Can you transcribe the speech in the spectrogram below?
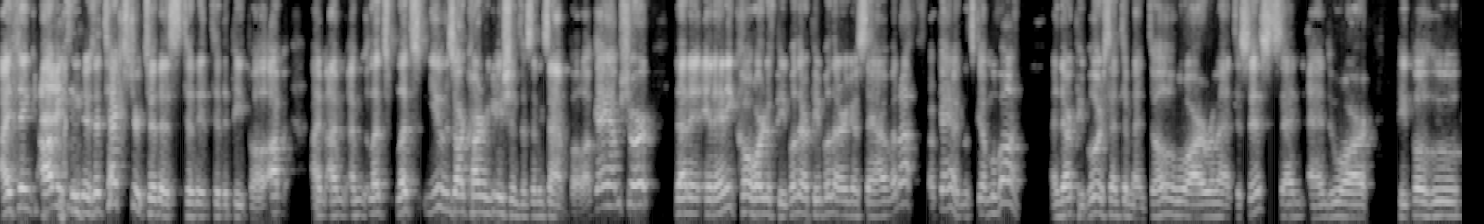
I think obviously there's a texture to this to the to the people. Um, I'm, I'm, I'm, let's let's use our congregations as an example. Okay, I'm sure that in, in any cohort of people, there are people that are going to say, "I'm enough." Okay, let's go move on. And there are people who are sentimental, who are romanticists, and and who are people who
